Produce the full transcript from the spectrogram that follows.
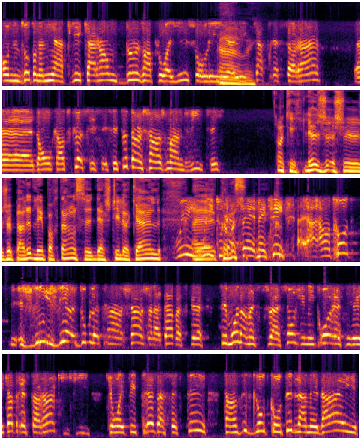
On, nous autres, on a mis à pied 42 employés sur les, Ah, les oui. quatre restaurants. Euh, donc, en tout cas, c'est, c'est, c'est tout un changement de vie, tu sais. OK. Là, je, je, je parlais de l'importance d'acheter local. Oui, Euh, oui, tout à fait. Mais tu sais, entre autres, je vis, je vis un double tranchant, Jonathan, parce que, sais, moi, dans ma situation, j'ai mes trois, mes quatre restaurants qui, qui, qui ont été très affectés, tandis que de l'autre côté de la médaille,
